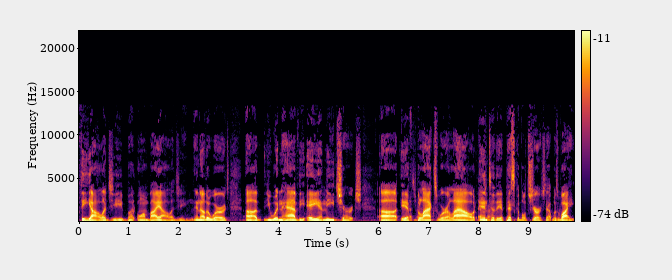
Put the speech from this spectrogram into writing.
theology but on biology. In other words, uh, you wouldn't have the AME church uh, if blacks were allowed into the Episcopal Church that was white.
